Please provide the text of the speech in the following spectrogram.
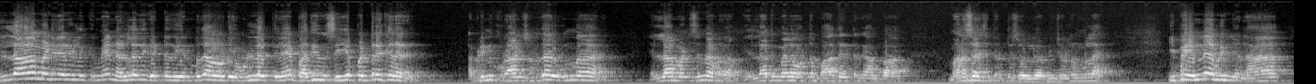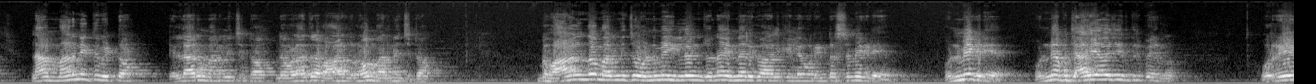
எல்லா மனிதர்களுக்குமே நல்லது கெட்டது என்பது அவனுடைய உள்ளத்திலே பதிவு செய்யப்பட்டிருக்கிறது. அப்படின்னு குரான் சொல்றது அது உண்மைதான். எல்லா மனுஷனுமே அப்படிதான். எல்லாத்துக்கும் மேல ஒருத்தன் பார்த்துக்கிட்டு இருக்கான்ப்பா. மனசாட்சி தொட்டு சொல்லு அப்படின்னு சொல்றோம்ல. இப்போ என்ன அப்படின்னு சொன்னா நாம் மரணித்து விட்டோம். எல்லாரும் மரணிச்சிட்டோம். இந்த உலகத்துல வாழ்றோம் மரணிச்சிட்டோம். இப்ப வாழ்ந்தோம் மரணிச்சோம் ஒண்ணுமே இல்லைன்னு சொன்னா என்ன இருக்கு வாழ்க்கையில? ஒரு இன்ட்ரெஸ்டுமே கிடையாது. ஒண்ணுமே கிடையாது. ஒண்ணு அப்ப ஜாலியா வச்சு எடுத்துட்டு போயிடணும். ஒரே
